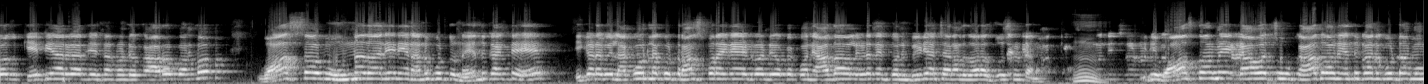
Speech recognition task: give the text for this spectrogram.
రోజు కేటీఆర్ గారు చేసినటువంటి ఒక ఆరోపణలో వాస్తవం ఉన్నదని నేను అనుకుంటున్నా. ఎందుకంటే ఇక్కడ వీళ్ళ అకౌంట్లకు ట్రాన్స్ఫర్ అయినటువంటి ఒక కొన్ని ఆధారాలు కూడా నేను కొన్ని మీడియా ఛానల్ ద్వారా చూసుకుంటాను. ఇది వాస్తవమే కావచ్చు కాదు అని ఎందుకు అనుకుంటాము?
